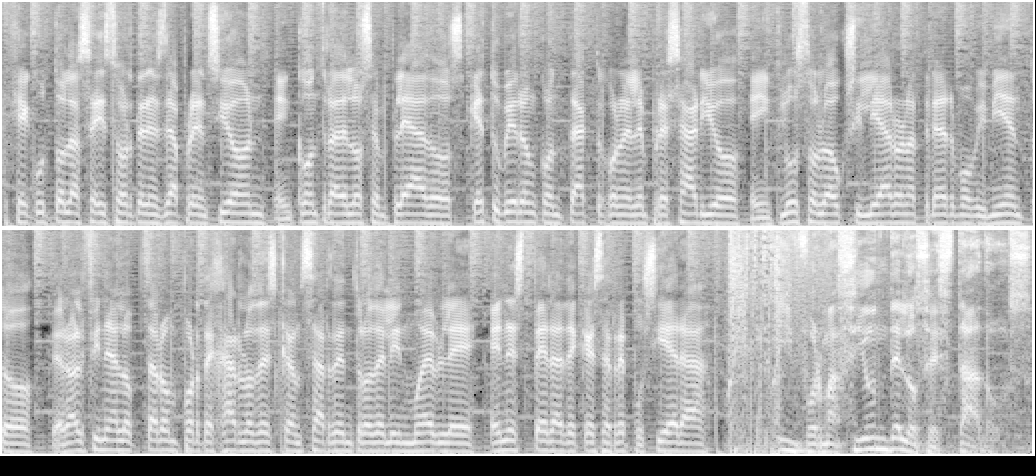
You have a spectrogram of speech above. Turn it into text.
ejecutó las seis órdenes de aprehensión en contra de los empleados que tuvieron contacto con el empresario e incluso lo auxiliaron a tener movimiento, pero al final optaron por dejarlo descansar dentro del inmueble en espera de que se repusiera. Información de los estados.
